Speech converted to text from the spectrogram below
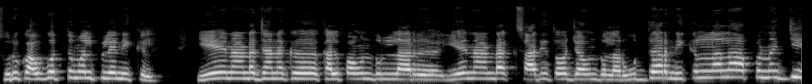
ಸುರುಕು ಅವ್ ಗೊತ್ತು ಮಲ್ಪಲೆ ನಿಕ್ಕಲ್ ಏನಾಂಡ ಜನಕ್ ಕಲ್ಪ ಒಂದುಲ್ಲಾರ ಏನಾಂಡ ಸಾದಿ ತೋಜ ಉದ್ದಾರ್ ಉದ್ಧಾರ ನಿಕಲ್ನಲ್ಲ ಅಪ್ಪನಜ್ಜಿ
